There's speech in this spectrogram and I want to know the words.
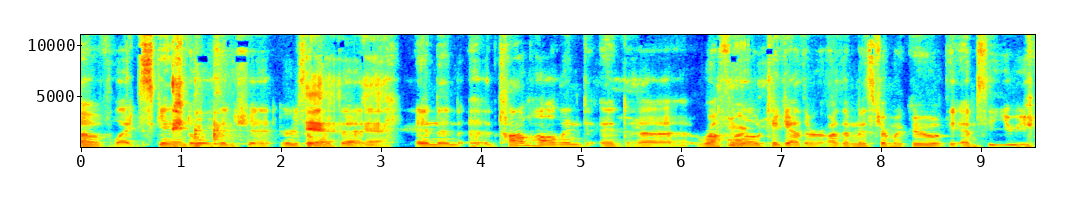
of like scandals and shit or something yeah, like that. Yeah. And then uh, Tom Holland and uh, Ruffalo together are the Mr. Magoo of the MCU.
